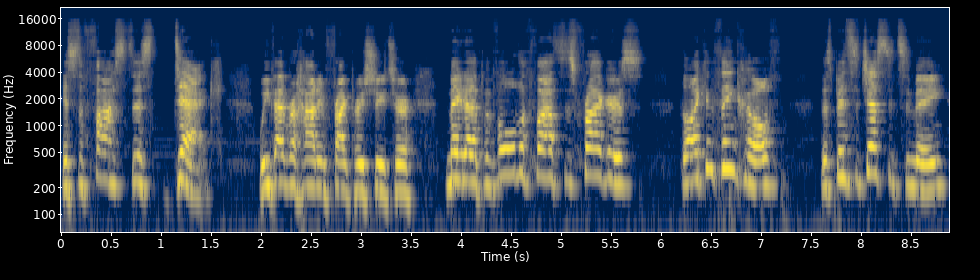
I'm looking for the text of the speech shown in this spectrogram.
it's the fastest deck we've ever had in Frag Pro Shooter, made up of all the fastest fraggers that I can think of that's been suggested to me.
